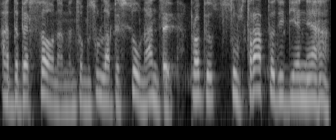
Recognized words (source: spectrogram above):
ad personam, insomma, sulla persona, anzi eh. proprio sul tratto di DNA.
